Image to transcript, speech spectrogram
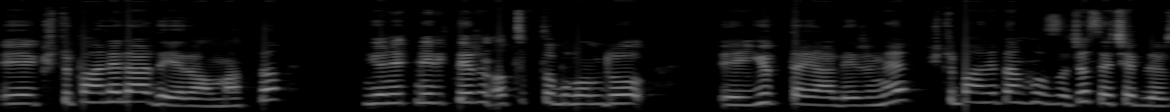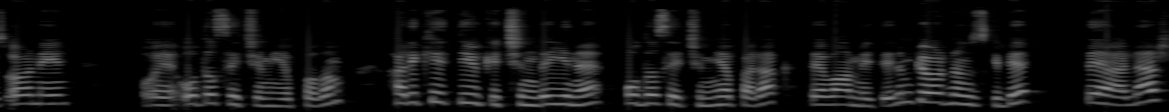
e, kütüphaneler de yer almakta. Yönetmeliklerin atıkta bulunduğu e, yük değerlerini kütüphaneden hızlıca seçebiliriz. Örneğin e, oda seçimi yapalım. Hareketli yük için de yine oda seçimi yaparak devam edelim. Gördüğünüz gibi değerler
